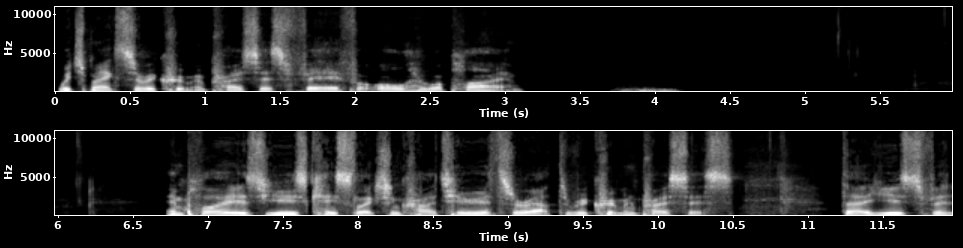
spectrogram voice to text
which makes the recruitment process fair for all who apply. Employers use key selection criteria throughout the recruitment process. They are used for,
